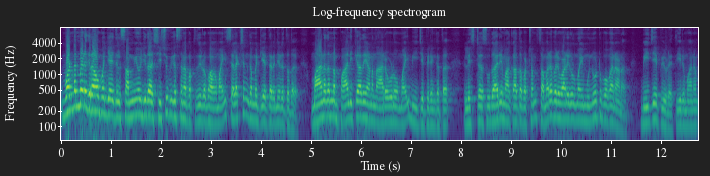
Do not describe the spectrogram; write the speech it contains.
വണ്ടൻമേട് ഗ്രാമപഞ്ചായത്തിൽ സംയോജിത ശിശു വികസന പദ്ധതിയുടെ ഭാഗമായി സെലക്ഷൻ കമ്മിറ്റിയെ തെരഞ്ഞെടുത്തത് മാനദണ്ഡം പാലിക്കാതെയാണെന്ന ആരോപണവുമായി ബി ജെ പി രംഗത്ത്. ലിസ്റ്റ് സുതാര്യമാക്കാത്ത പക്ഷം സമരപരിപാടികളുമായി മുന്നോട്ടു പോകാനാണ് ബി ജെ പിയുടെ തീരുമാനം.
